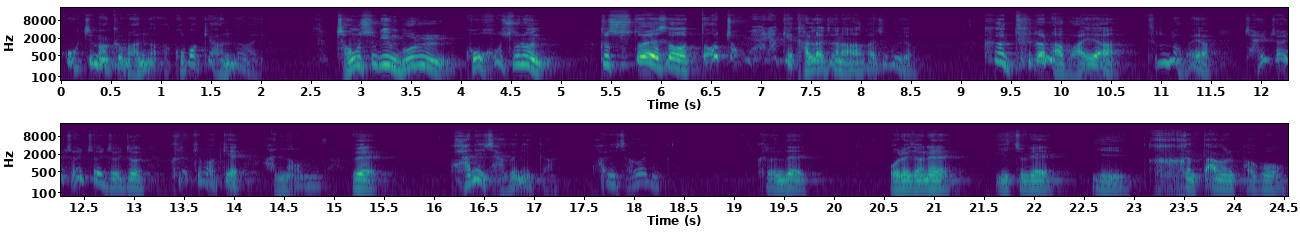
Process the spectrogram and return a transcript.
꼭지만큼 안 나와. 그 밖에 안 나와요. 정수기 물, 그 호수는 그 수도에서 또 조그맣게 갈라져 나와가지고요. 그건 틀어놔 봐야, 틀어놔 봐야 절절절절절절 그렇게밖에 안 나옵니다. 왜? 관이 작으니까. 관이 작으니까. 그런데 오래전에 이쪽에 이 큰 땅을 파고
